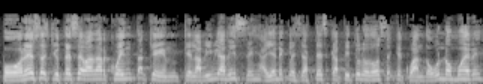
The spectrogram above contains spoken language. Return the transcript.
Por eso es que usted se va a dar cuenta que, la Biblia dice, ahí en Eclesiastés capítulo 12, que cuando uno muere,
